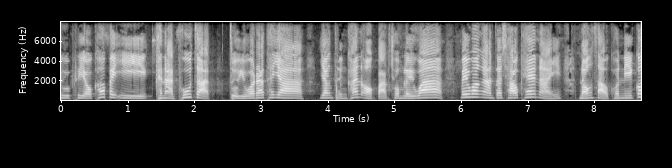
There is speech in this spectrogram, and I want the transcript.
ดูเพรียวเข้าไปอีกขนาดผู้จัดจุ๋ยวรัตยายังถึงขั้นออกปากชมเลยว่า ไม่ว่างานจะเช้าแค่ไหน น้องสาวคนนี้ก็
